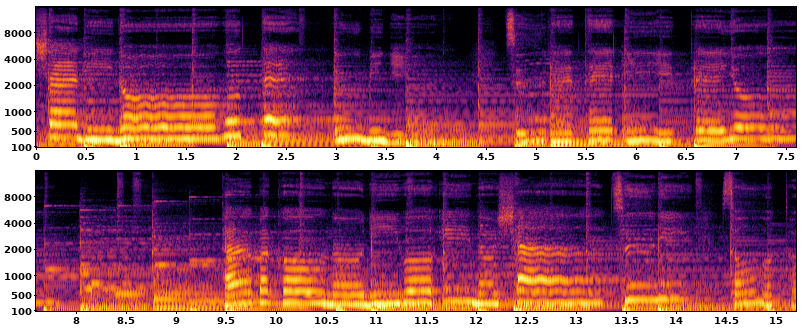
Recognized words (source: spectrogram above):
車に乗って海に連れて行ってよ。タバコの匂いのシャツにそっと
